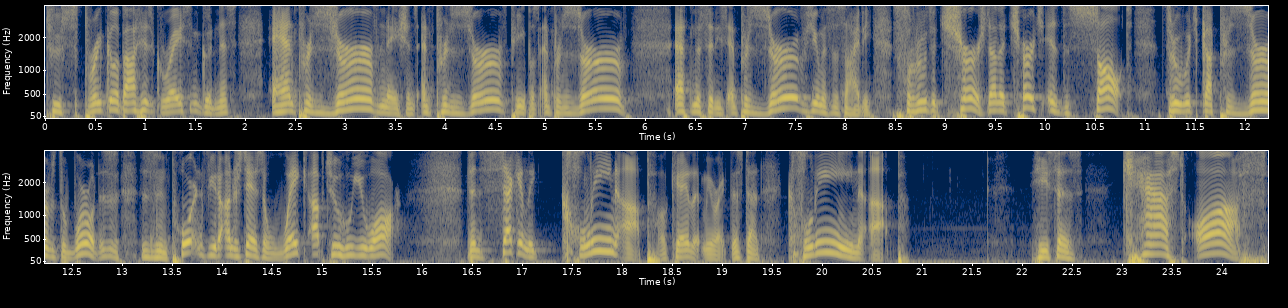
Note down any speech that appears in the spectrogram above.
to sprinkle about his grace and goodness and preserve nations and preserve peoples and preserve ethnicities and preserve human society through the church. Now, the church is the salt through which God preserves the world. This is, this is important for you to understand. So, wake up to who you are. Then, secondly, clean up. Okay, let me write this down. Clean up. He says, cast off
